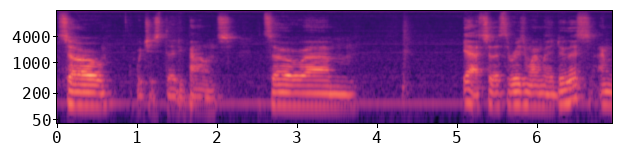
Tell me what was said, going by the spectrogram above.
So, which is 30 pounds. So, um, yeah, so that's the reason why I'm going to do this. I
